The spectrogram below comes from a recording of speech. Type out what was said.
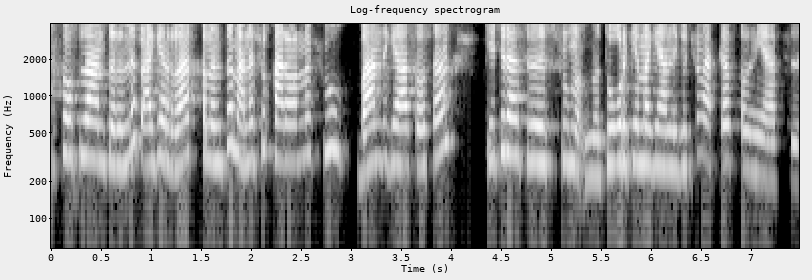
asoslantirilib agar rad qilinsa mana shu qarorni shu bandiga asosan kechirasiz shu to'g'ri kelmaganligi uchun отказ qilinyapti.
